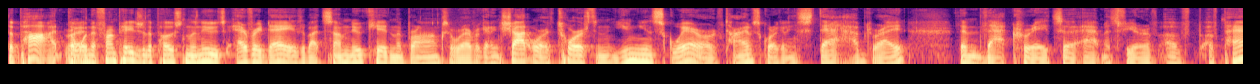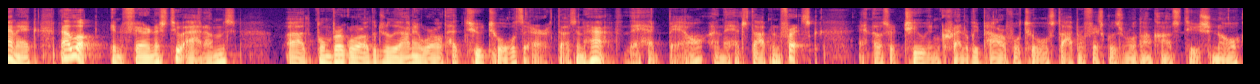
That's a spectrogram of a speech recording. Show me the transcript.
the pot. But Right. when the front page of the Post in the news every day is about some new kid in the Bronx or wherever getting shot, or a tourist in Union Square or Times Square getting stabbed, right? Then that creates an atmosphere of, of, of panic. Now, look, in fairness to Adams, uh, the Bloomberg world, the Giuliani world, had two tools that Eric doesn't have. They had bail and they had stop and frisk. And those are two incredibly powerful tools. Stop and frisk was ruled unconstitutional.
